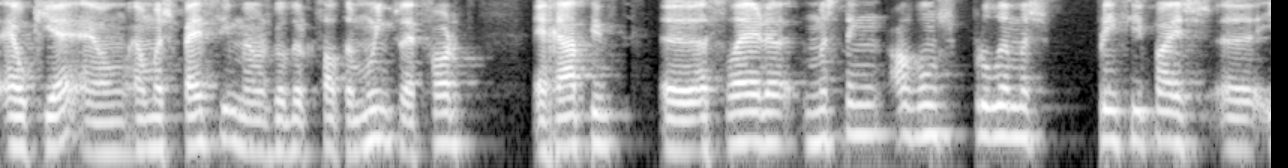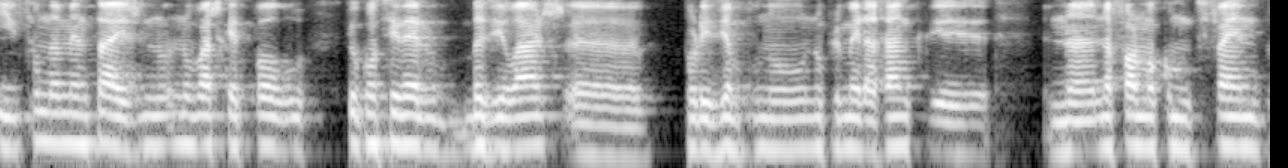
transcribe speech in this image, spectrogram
é o que é, é, um, é uma espécime, é um jogador que salta muito, é forte, é rápido, uh, acelera, mas tem alguns problemas principais uh, e fundamentais no, no basquetebol que eu considero basilares, uh, por exemplo, no, no primeiro arranque, na, na, forma como defende,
